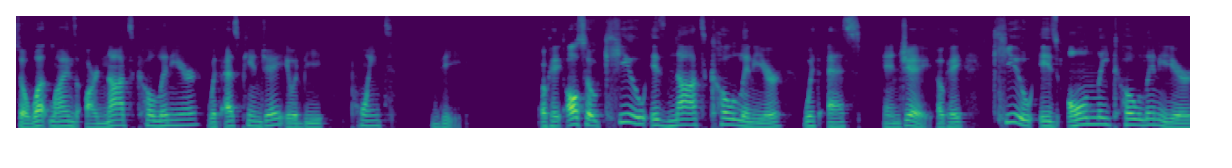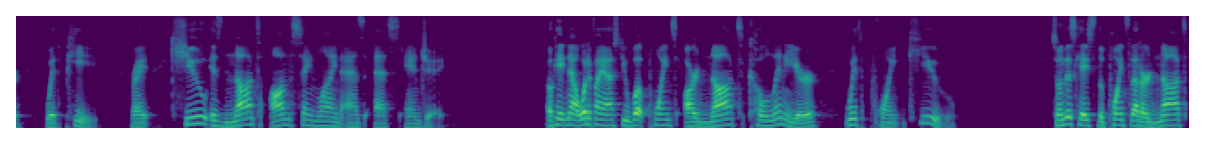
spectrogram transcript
So what lines are not collinear with S, P, and J? It would be point V. Okay, also Q is not collinear with S and J, okay? Q is only collinear with P, right? Q is not on the same line as S and J. Okay, now what if I asked you what points are not collinear with point Q? So in this case, the points that are not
